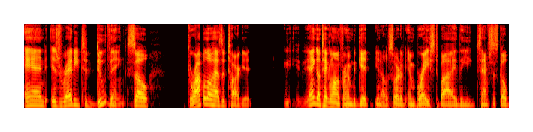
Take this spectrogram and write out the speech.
and is ready to do things. So Garoppolo has a target. It ain't gonna take long for him to get you know sort of embraced by the San Francisco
